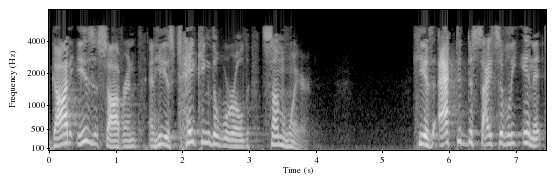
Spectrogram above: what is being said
God is sovereign, and He is taking the world somewhere. He has acted decisively in it,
